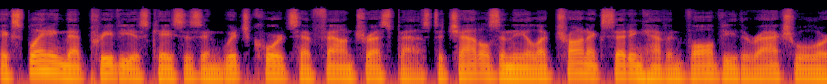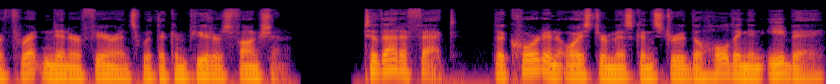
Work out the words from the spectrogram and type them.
explaining that previous cases in which courts have found trespass to chattels in the electronic setting have involved either actual or threatened interference with the computer's function. To that effect, the court in Oyster misconstrued the holding in eBay.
